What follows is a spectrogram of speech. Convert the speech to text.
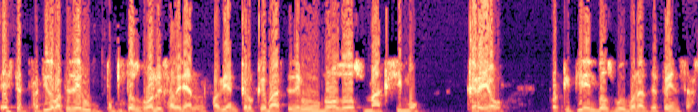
este partido va a tener un poquitos goles, Adrián. Fabián creo que va a tener uno o dos máximo, creo, porque tienen dos muy buenas defensas.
